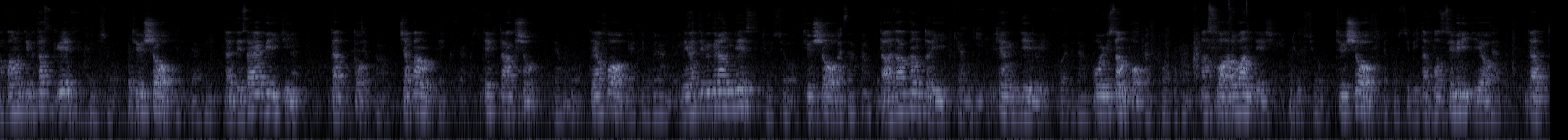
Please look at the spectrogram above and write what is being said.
Affirmative task is to show the desirability that Japan take the action. Therefore, negative ground is to show the other country can deal with. For example, as for advantage, to show the possibility of that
